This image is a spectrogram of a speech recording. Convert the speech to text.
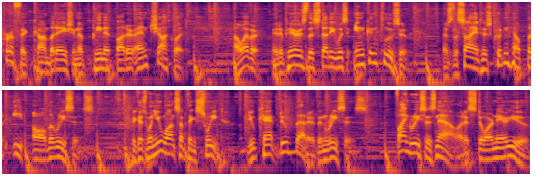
perfect combination of peanut butter and chocolate. However, it appears the study was inconclusive, as the scientists couldn't help but eat all the Reese's. Because when you want something sweet, you can't do better than Reese's. Find Reese's now at a store near you.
